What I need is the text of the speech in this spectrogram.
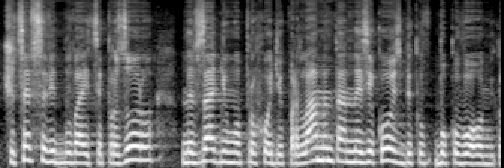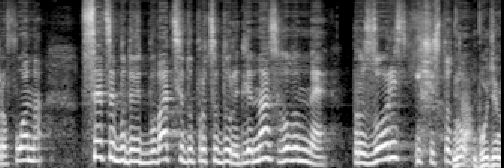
що це все відбувається прозоро, не в задньому проході парламента, не з якогось бокового мікрофона. Все це буде відбуватися до процедури. Для нас головне прозорість і чистота. Ну, будем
